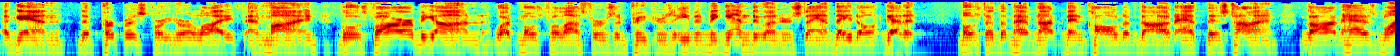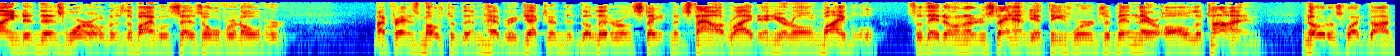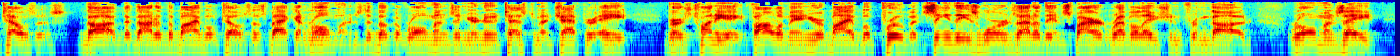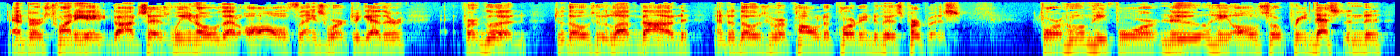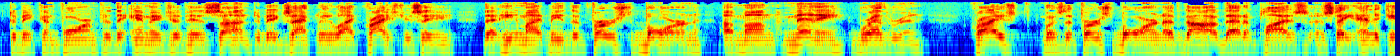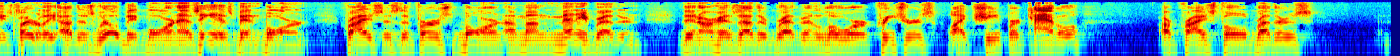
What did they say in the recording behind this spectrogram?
Again, the purpose for your life and mine goes far beyond what most philosophers and preachers even begin to understand. They don't get it. Most of them have not been called of God at this time. God has blinded this world, as the Bible says over and over. My friends, most of them have rejected the literal statements found right in your own Bible, so they don't understand. Yet these words have been there all the time. Notice what God tells us. God, the God of the Bible, tells us back in Romans, the book of Romans in your New Testament, chapter 8, verse 28. Follow me in your Bible. Prove it. See these words out of the inspired revelation from God. Romans 8 and verse 28. God says, We know that all things work together for good to those who love God and to those who are called according to His purpose. For whom he foreknew, he also predestined to be conformed to the image of his son, to be exactly like Christ, you see, that he might be the firstborn among many brethren. Christ was the firstborn of God. That implies, uh, state indicates clearly, others will be born as he has been born. Christ is the firstborn among many brethren. Then are his other brethren lower creatures like sheep or cattle? Are Christ's full brothers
